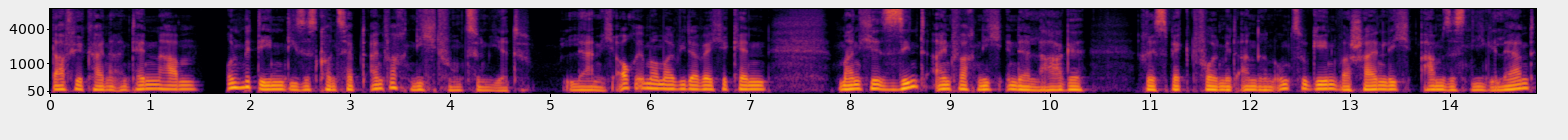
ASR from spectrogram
dafür keine Antennen haben und mit denen dieses Konzept einfach nicht funktioniert. Lerne ich auch immer mal wieder welche kennen. Manche sind einfach nicht in der Lage, respektvoll mit anderen umzugehen. Wahrscheinlich haben sie es nie gelernt.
